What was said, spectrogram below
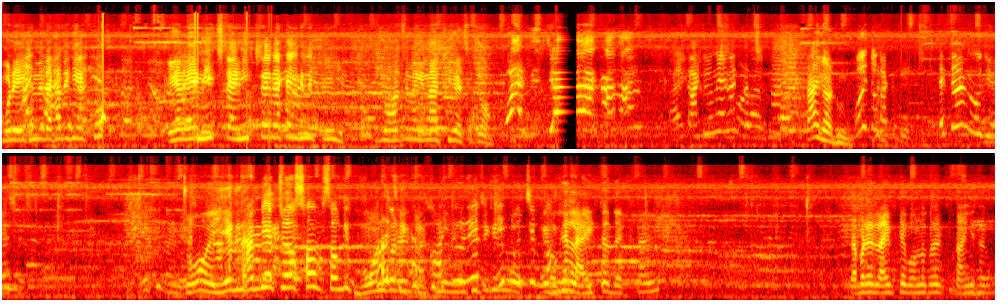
মোরে এখানে দেখা দেখি একটু এখানে এই নিচটাই নিচটাই দেখা এখানে কি কিছু হচ্ছে নাকি না ঠিক আছে চ কার্টুনে না কাই ওই তো কার্টুন দেখতে না চ এক ধাপ দিয়ে চ সব বন্ধ করে মুখে লাইটটা দেখতে হবে তারপরে লাইটটা বন্ধ করে একটু দাঁড়িয়ে থাকব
